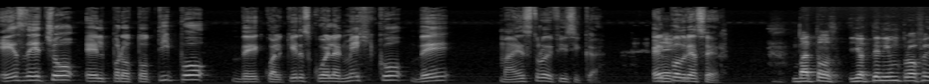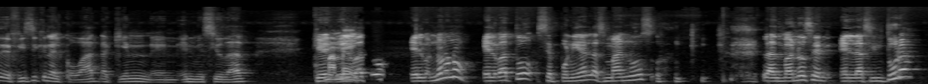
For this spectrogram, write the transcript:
es de hecho el prototipo de cualquier escuela en México de maestro de física. Él eh, podría ser. Vatos, yo tenía un profe de física en el Cobat, aquí en, en, mi ciudad, que el vato, no, no, no, el vato se ponía las manos, las manos en, en la cintura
